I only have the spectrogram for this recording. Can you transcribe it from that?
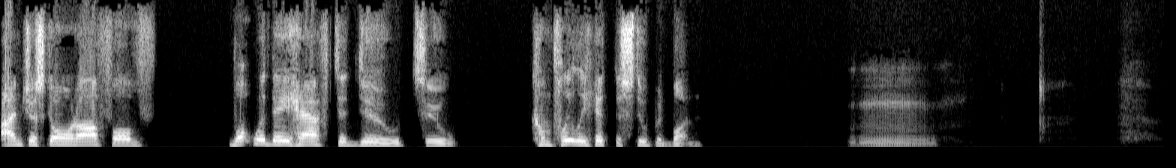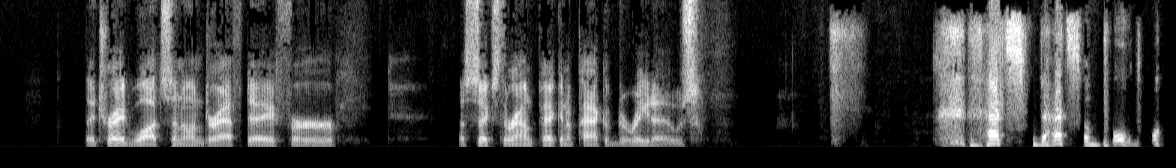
I'm just going off of what would they have to do to completely hit the stupid button? Mm. They trade Watson on draft day for a sixth round pick and a pack of Doritos. That's that's a bold one.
